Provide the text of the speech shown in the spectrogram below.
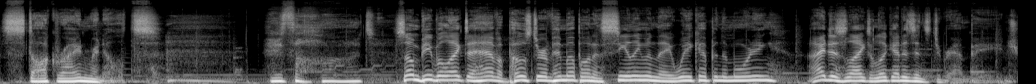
stalk Ryan Reynolds. He's hot. Some people like to have a poster of him up on a ceiling when they wake up in the morning. I just like to look at his Instagram page.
